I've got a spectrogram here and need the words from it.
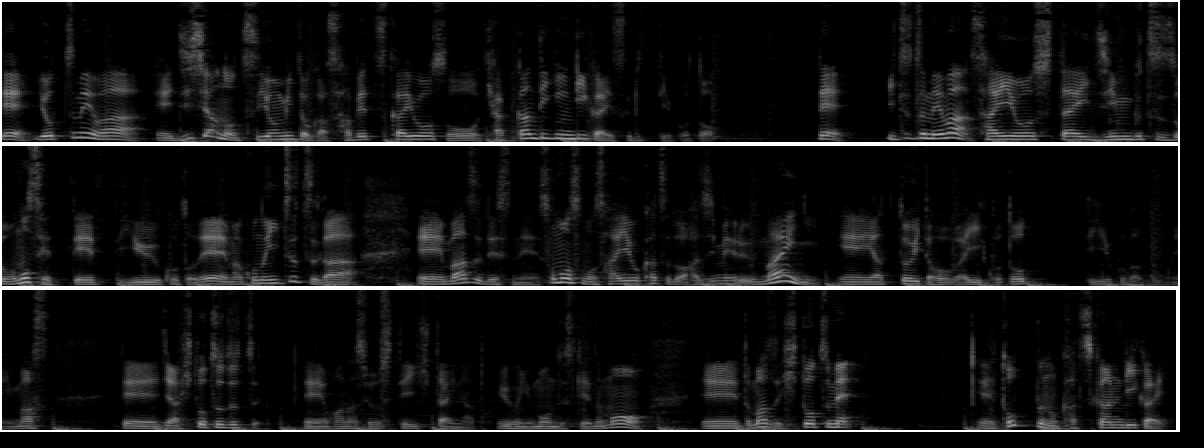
で、四つ目は、自社の強みとか差別化要素を客観的に理解するっていうこと。で、5つ目は採用したい人物像の設定っていうことで、まあ、この5つが、えー、まずですね、そもそも採用活動を始める前に、えー、やっておいた方がいいことっていうことだと思います。で、じゃあ一つずつ、えー、お話をしていきたいなというふうに思うんですけれども、えっ、ー、と、まず一つ目。えトップの価値観理解、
